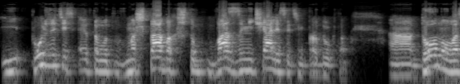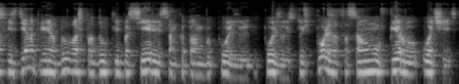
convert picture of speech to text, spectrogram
И пользуйтесь это вот в масштабах, чтобы вас замечали с этим продуктом. А, дома у вас везде, например, был ваш продукт либо сервисом, которым вы пользовались. То есть пользоваться самому в первую очередь.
